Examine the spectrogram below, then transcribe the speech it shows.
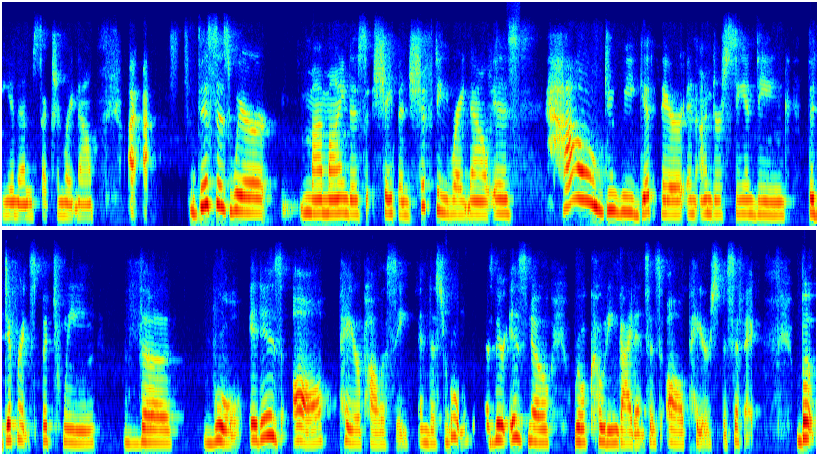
E&M section right now. I, I, this is where my mind is shape and shifting right now is how do we get there in understanding the difference between the rule? It is all payer policy in this rule Mhm. because there is no real coding guidance. It's all payer specific. But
